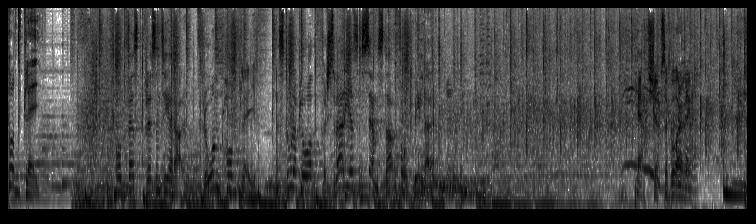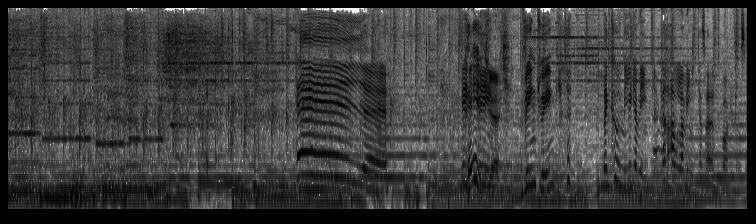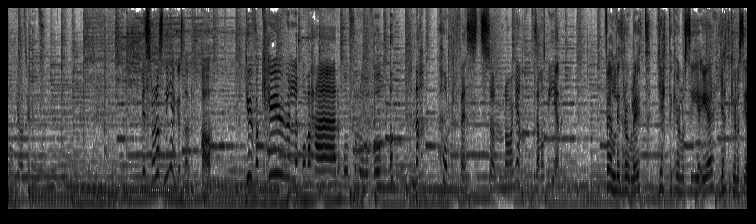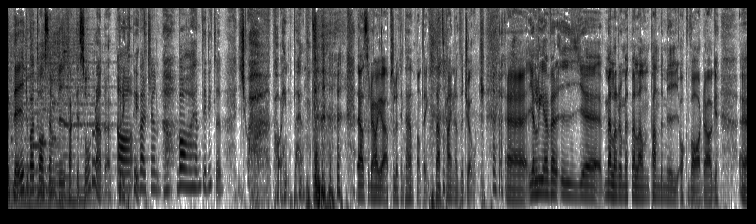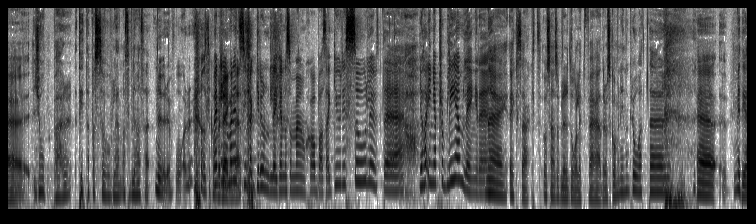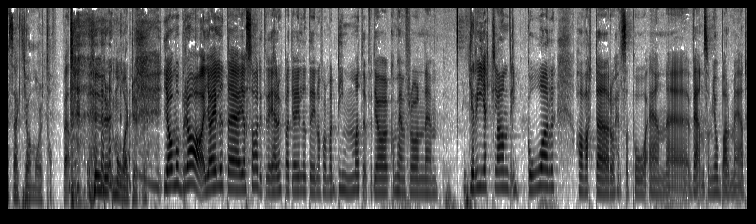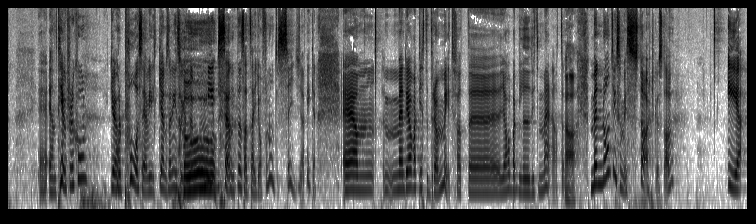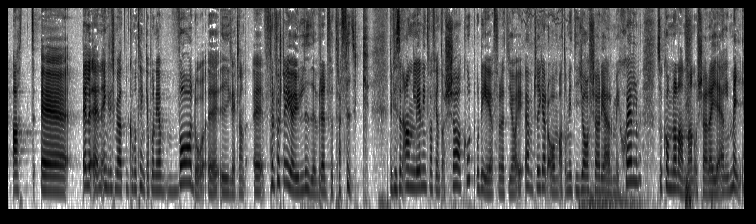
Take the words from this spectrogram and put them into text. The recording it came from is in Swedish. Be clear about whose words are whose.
Speaker 1: Podplay.
Speaker 2: Podfest presenterar Från Podplay. En stor applåd för Sveriges sämsta folkbildare.
Speaker 3: Ketchup så går vi.
Speaker 4: Hej! Vink,
Speaker 3: Hej!
Speaker 4: vink.
Speaker 3: Vink, vink.
Speaker 4: Den kungliga vinken. Kan inte alla vinka så här tillbaka till oss? Åh, gud vad trevligt. Vi slår oss ner, Gustav.
Speaker 3: Ja,
Speaker 4: Gud vad kul att vara här och få lov att öppna poddfest-söndagen tillsammans med er.
Speaker 3: väldigt roligt. Jättekul att se er. Jättekul att se dig. Det var ett tag sedan vi faktiskt såg varandra. På
Speaker 4: ja,
Speaker 3: riktigt.
Speaker 4: verkligen. Vad har hänt i ditt liv?
Speaker 3: Ja, vad har inte hänt? alltså, det har ju absolut inte hänt någonting. That's kind of the joke. Eh, jag lever i eh, mellanrummet mellan pandemi och vardag. Eh, jobbar, tittar på solen och så blir man så här, nu är det vår.
Speaker 4: Men är man
Speaker 3: regnet.
Speaker 4: inte så himla grundläggande som människa och bara så här, gud det är sol ute, jag har inga problem längre.
Speaker 3: Nej, exakt. Och sen så blir det dåligt väder och så kommer man in och gråter. Eh, med det sagt, jag mår toppen. Hur mår du?
Speaker 4: Jag mår bra. Jag, är lite, jag sa det till dig här uppe att jag är lite i någon form av dimma typ. För jag kom hem från eh, Grekland igår. Har varit där och hälsat på en eh, vän som jobbar med en tv-produktion. Gud, jag höll på att säga vilken och sen insåg jag att
Speaker 3: Oh.
Speaker 4: mid-sentence att så här, jag får nog inte säga vilken. Ehm, men det har varit jättedrömmigt för att jag har bara glidit med. Typ.
Speaker 3: Ja.
Speaker 4: Men någonting som är stört, Gustav, är att eh, eller en, en grej som jag kom att tänka på när jag var då eh, i Grekland. Eh, för det första är jag ju livrädd för trafik. Det finns en anledning till varför jag inte har körkort och det är för att jag är övertygad om att om inte jag kör ihjäl mig själv så kommer någon annan att köra ihjäl mig.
